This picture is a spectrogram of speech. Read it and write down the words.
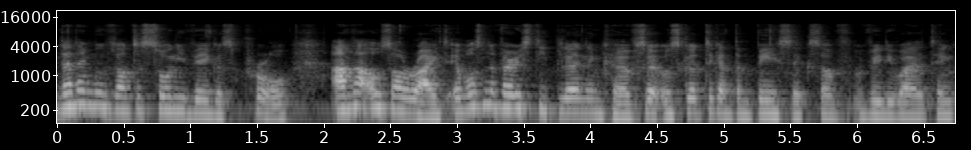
Then I moved on to Sony Vegas Pro, and that was alright. It wasn't a very steep learning curve, so it was good to get the basics of video editing,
